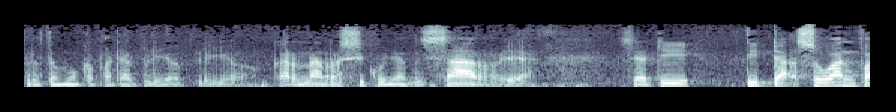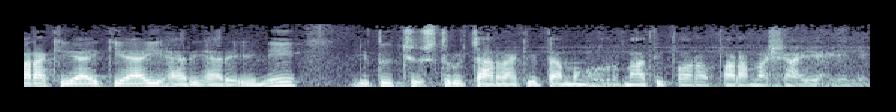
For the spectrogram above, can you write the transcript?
bertemu kepada beliau-beliau. Karena resikonya besar ya. Jadi tidak sowan para kiai-kiai hari-hari ini itu justru cara kita menghormati para para masyayikh ini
